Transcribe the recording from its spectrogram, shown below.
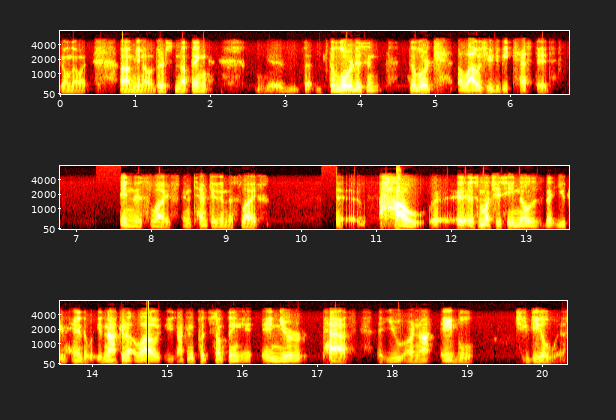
you'll know it. Um, you know, there's nothing. The, the Lord isn't. The Lord t- allows you to be tested in this life and tempted in this life. Uh, how, uh, as much as He knows that you can handle it, He's not going to allow. He's not going to put something in, in your path that you are not able to deal with.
